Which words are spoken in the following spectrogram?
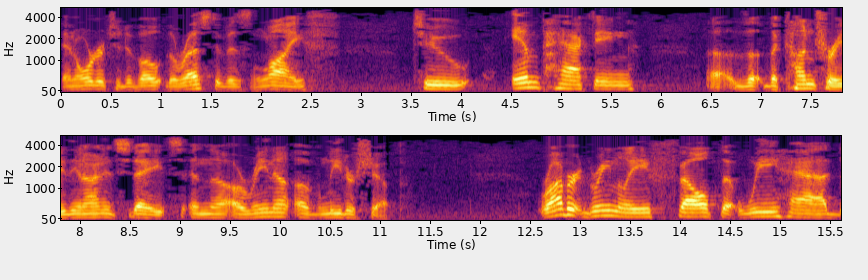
in order to devote the rest of his life to impacting uh, the the country, the United States, in the arena of leadership. Robert Greenleaf felt that we had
